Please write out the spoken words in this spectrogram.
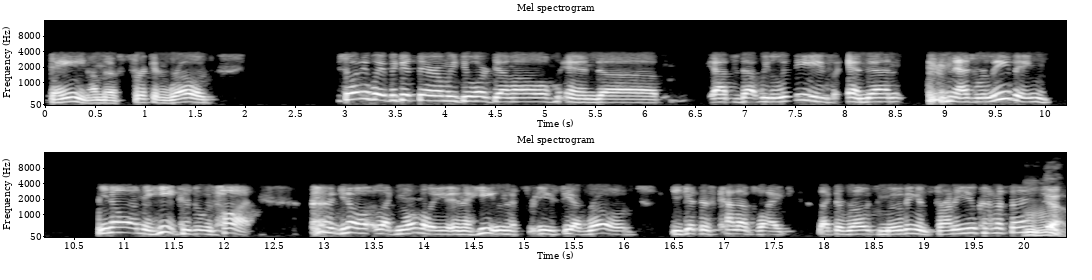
stain on the frickin' road? So anyway, we get there and we do our demo, and uh, after that we leave, and then as we're leaving, you know, in the heat because it was hot. you know, like normally in the heat, when the, you see a road, you get this kind of like like the road's moving in front of you kind of thing. Mm-hmm. Yeah.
